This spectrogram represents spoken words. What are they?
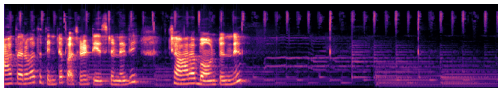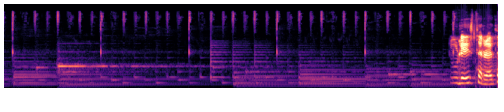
ఆ తర్వాత తింటే పచ్చడి టేస్ట్ అనేది చాలా బాగుంటుంది. టూ డేస్ తర్వాత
